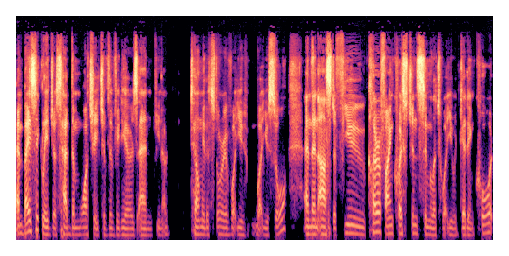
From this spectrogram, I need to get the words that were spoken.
and basically just had them watch each of the videos and you know tell me the story of what you what you saw and then asked a few clarifying questions similar to what you would get in court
